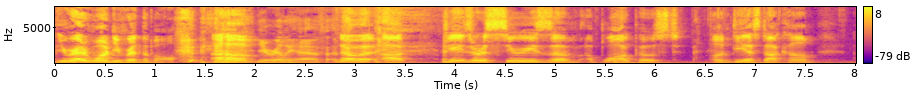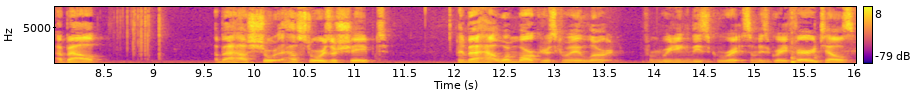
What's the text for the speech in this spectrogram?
you read one, you've read them all. Um, you really have. no, but, uh, James wrote a series of a blog post on DS.com about about how short how stories are shaped, and about how what marketers can really learn from reading these great some of these great fairy tales,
